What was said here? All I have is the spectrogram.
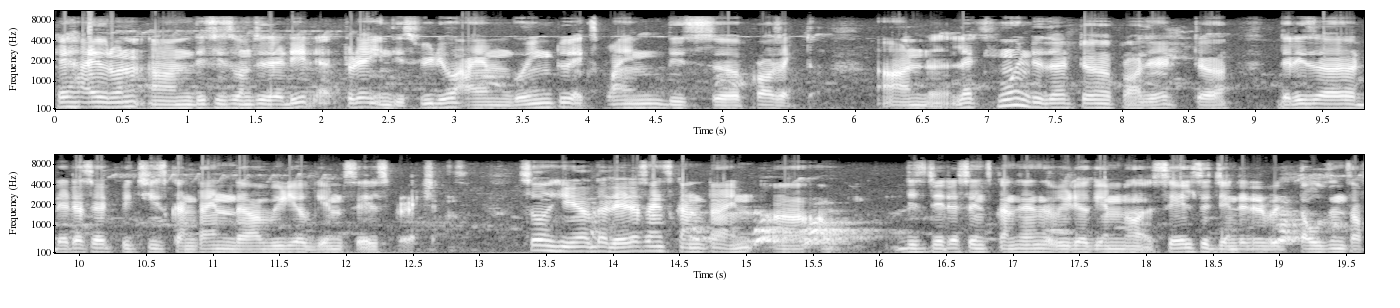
Hey hi everyone, um, this is Vamsi Reddy. Today in this video I am going to explain this uh, project and uh, let's move into that uh, project. Uh, there is a dataset which is contain the video game sales predictions. So here the data science contain uh, this data science contains the video game sales generated with thousands of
